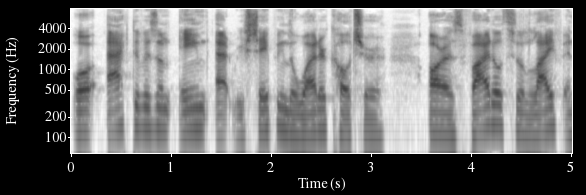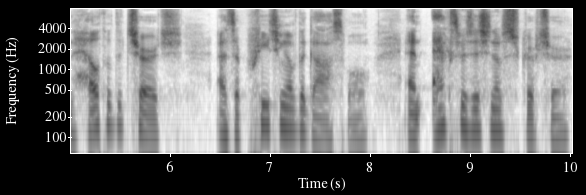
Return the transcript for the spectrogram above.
or activism aimed at reshaping the wider culture are as vital to the life and health of the church as the preaching of the gospel and exposition of scripture.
